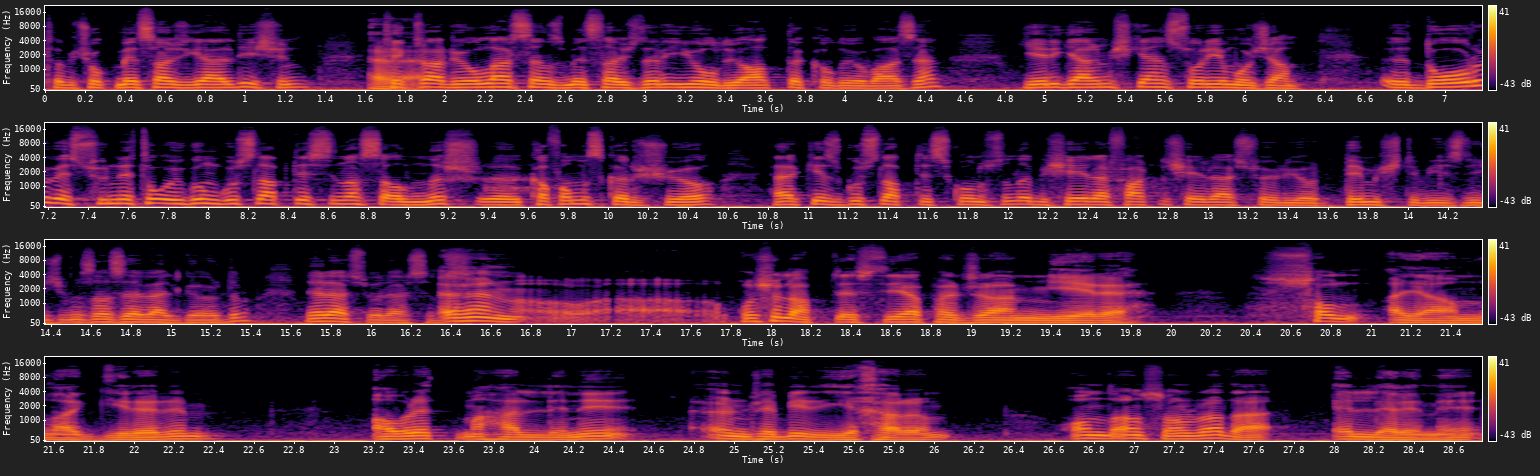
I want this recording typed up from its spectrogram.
tabii çok mesaj geldiği için Evet. tekrar yollarsanız mesajları iyi oluyor. Altta kalıyor bazen. Yeri gelmişken sorayım hocam. Ee, Doğru ve sünnete uygun gusül abdesti nasıl alınır? Ee, Kafamız karışıyor. Herkes gusül abdesti konusunda bir şeyler, farklı şeyler söylüyor demişti bir izleyicimiz az evvel gördüm. Neler söylersiniz? Efendim gusül abdesti yapacağım yere sol ayağımla girerim. Avret mahallini önce bir yıkarım. Ondan sonra da ellerimi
